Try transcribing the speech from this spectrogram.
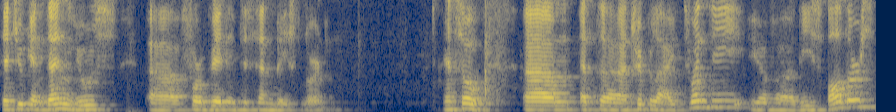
that you can then use uh, for gradient descent-based learning. And so um, at uh, AAAI 20, you have uh, these authors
